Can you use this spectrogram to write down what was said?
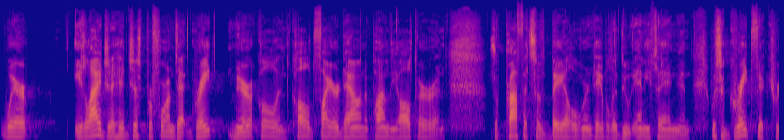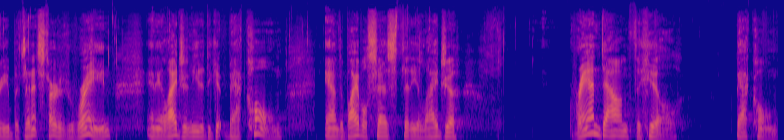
where Elijah had just performed that great miracle and called fire down upon the altar and the prophets of Baal weren't able to do anything, and it was a great victory. But then it started to rain, and Elijah needed to get back home. And the Bible says that Elijah ran down the hill back home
